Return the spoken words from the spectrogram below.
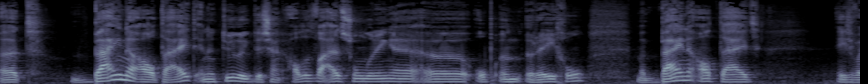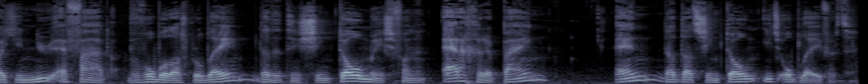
het bijna altijd, en natuurlijk er zijn altijd wel uitzonderingen uh, op een regel, maar bijna altijd is wat je nu ervaart, bijvoorbeeld als probleem, dat het een symptoom is van een ergere pijn en dat dat symptoom iets oplevert.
